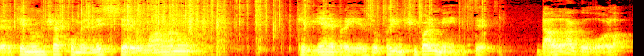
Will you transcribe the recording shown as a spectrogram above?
perché non c'è come l'essere umano che viene preso principalmente dalla gola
